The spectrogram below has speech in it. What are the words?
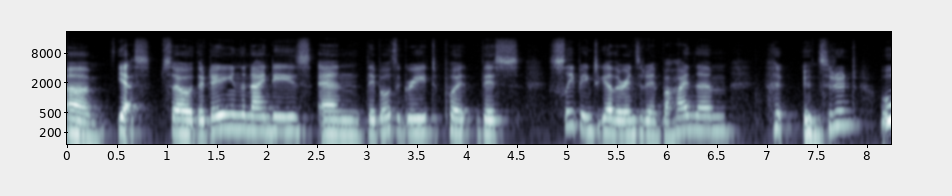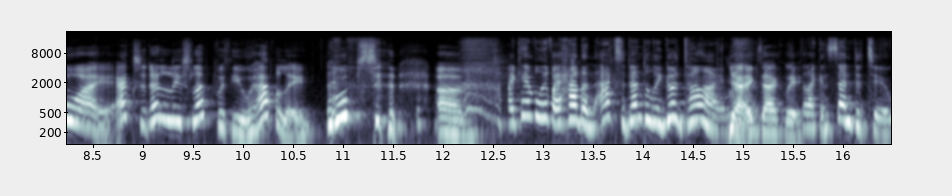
Um, yes, so they're dating in the 90s, and they both agree to put this sleeping together incident behind them. incident? Oh, I accidentally slept with you happily. Oops. um, I can't believe I had an accidentally good time. yeah, exactly. That I consented to.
